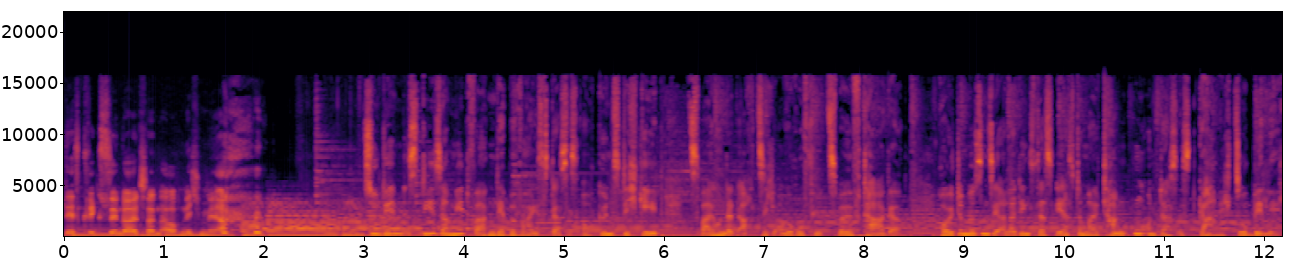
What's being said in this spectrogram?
das kriegst du in Deutschland auch nicht mehr. Zudem ist dieser Mietwagen der Beweis, dass es auch günstig geht. 280 Euro für zwölf Tage. Heute müssen sie allerdings das erste Mal tanken und das ist gar nicht so billig.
